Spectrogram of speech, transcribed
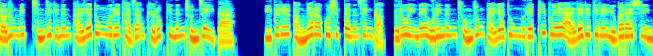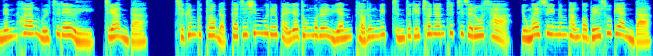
벼룩 및 진드기는 반려동물을 가장 괴롭히는 존재이다. 이들을 박멸하고 싶다는 생각으로 인해 우리는 종종 반려동물의 피부에 알레르기를 유발할 수 있는 화학 물질에 의지한다. 지금부터 몇 가지 식물을 반려동물을 위한 벼룩 및 진드기 천연 퇴치제로 사 용할 수 있는 방법을 소개한다.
